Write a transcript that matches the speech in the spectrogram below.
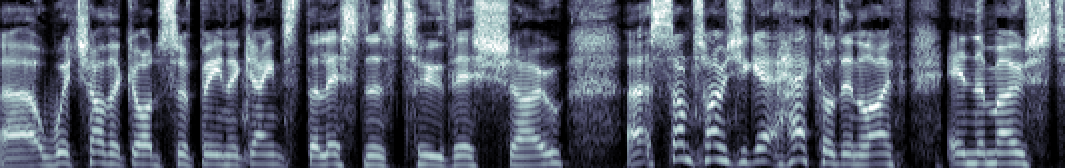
uh, which other gods have been against the listeners to this show. Uh, sometimes you get heckled in life in the most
